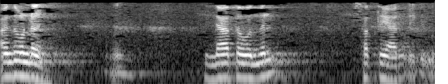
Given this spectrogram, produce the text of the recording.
അതെന്തുകൊണ്ട്? ഇല്ലാത്ത ഒന്നിൽ സത്യ ആരോപിക്കുന്നു.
